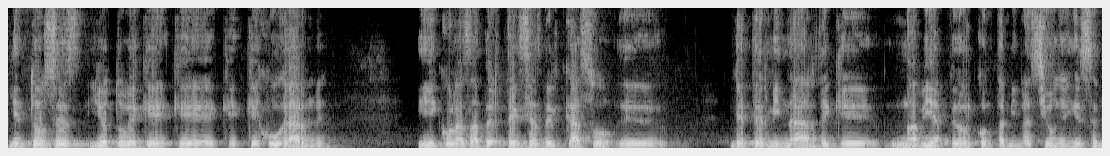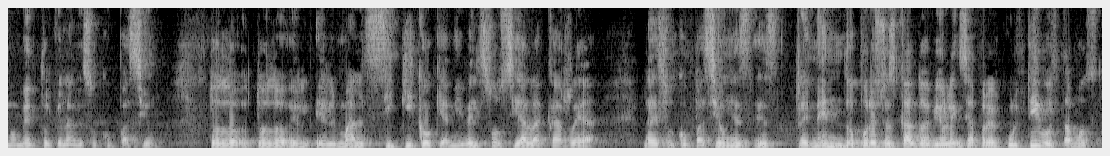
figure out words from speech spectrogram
y entonces yo tuve que, que, que, que jugarme y con las advertencias del caso, eh, determinar de que no había peor contaminación en ese momento que la desocupación. Todo, todo el, mal psíquico que a nivel social acarrea la desocupación es, tremendo. Por eso es caldo de violencia para el cultivo. Estamos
